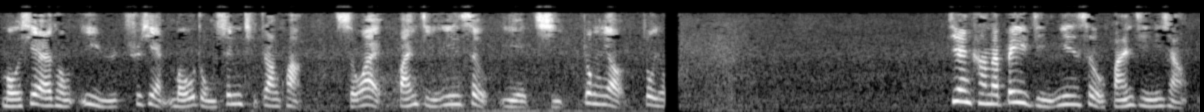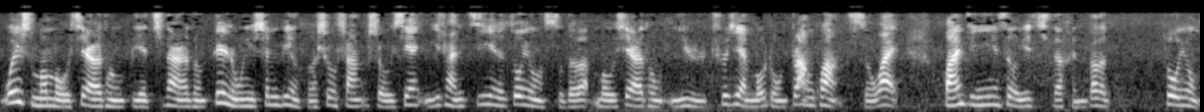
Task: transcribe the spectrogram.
某些儿童易于出现某种身体状况。此外，环境因素也起重要作用。健康的背景因素、环境影响，为什么某些儿童比其他儿童更容易生病和受伤？首先，遗传基因的作用使得某些儿童易于出现某种状况。此外，环境因素也起了很大的作用。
